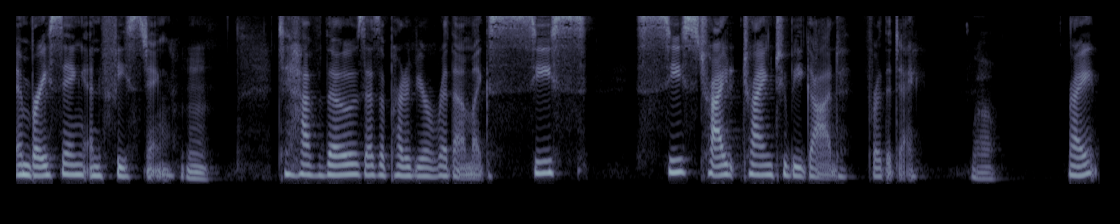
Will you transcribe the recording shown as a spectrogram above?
embracing, and feasting. Hmm. To have those as a part of your rhythm, like cease, cease try trying to be God for the day Wow. right?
